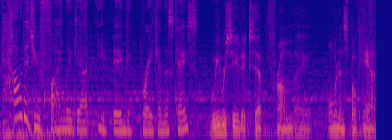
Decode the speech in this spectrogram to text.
How did you finally get a big break in this case? We received a tip from a woman in Spokane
